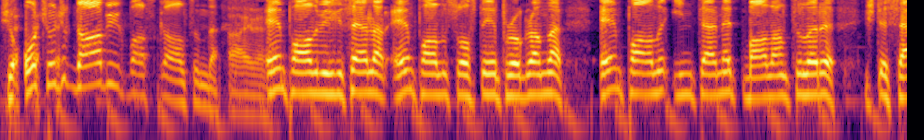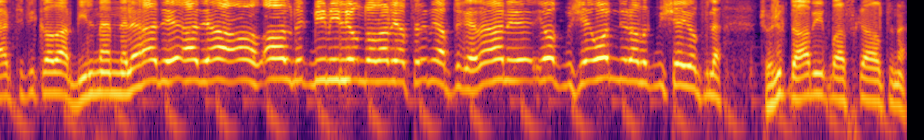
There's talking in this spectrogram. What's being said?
Şimdi o çocuk daha büyük baskı altında. Aynen. En pahalı bilgisayarlar, en pahalı software programlar, en pahalı internet bağlantıları, işte sertifikalar bilmem neler. Hadi hadi al, aldık bir milyon dolar yatırım yaptık eve. Hani yok bir şey 10 liralık bir şey yok filan. Çocuk daha büyük baskı altına.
